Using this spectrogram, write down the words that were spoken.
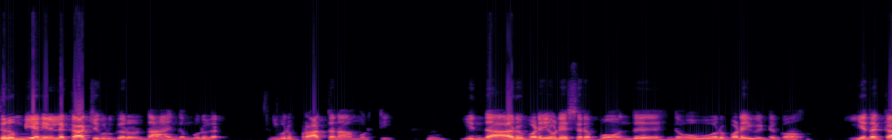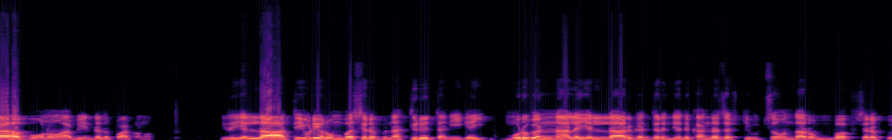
திரும்பிய நிலையில காட்சி கொடுக்கிறவர் தான் இந்த முருகர் இவர் பிரார்த்தனாமூர்த்தி ம். இந்த அறுபடையுடைய சிறப்பும் வந்து இந்த ஒவ்வொரு படை வீட்டுக்கும் எதற்காக போகணும் அப்படின்றத பார்க்கணும். இது எல்லாத்தையோடய ரொம்ப சிறப்புனா திருத்தணிகை. முருகன்னால எல்லாருக்கும் தெரிஞ்சது கந்த சஷ்டி உற்சவம் தான் ரொம்ப சிறப்பு.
